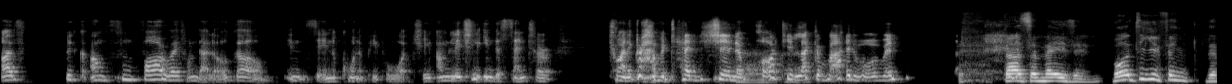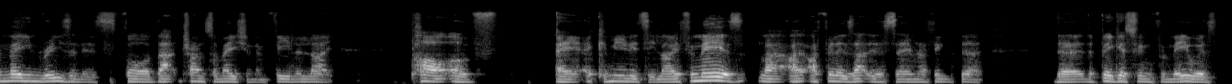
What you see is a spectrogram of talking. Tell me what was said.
I've become I'm far away from that little girl in sit in the corner, people watching. I'm literally in the center, trying to grab attention and party like a mad woman. That's amazing. What do you think the main reason is for that transformation and feeling like part of a, a community? Like for me, it's like I, I feel exactly the same. And I think the the the biggest thing for me was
